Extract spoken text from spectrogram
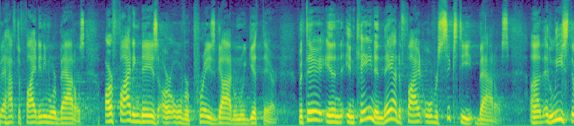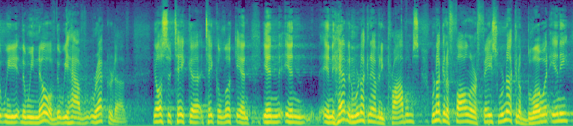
have to fight any more battles. Our fighting days are over, praise God, when we get there. But they, in, in Canaan, they had to fight over 60 battles, uh, at least that we, that we know of, that we have record of. You also take a, take a look, and in, in, in heaven, we're not going to have any problems. We're not going to fall on our face. We're not going to blow it any.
